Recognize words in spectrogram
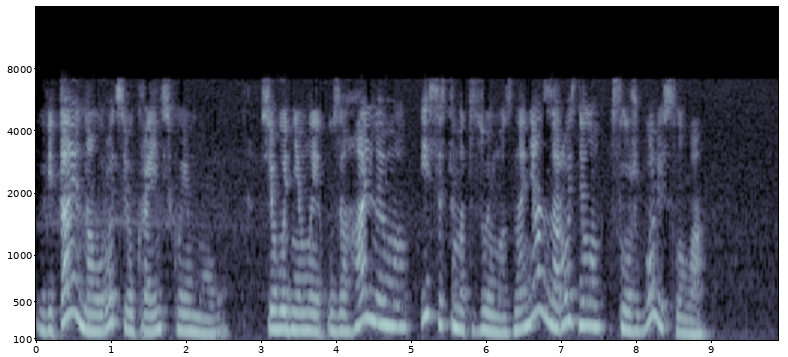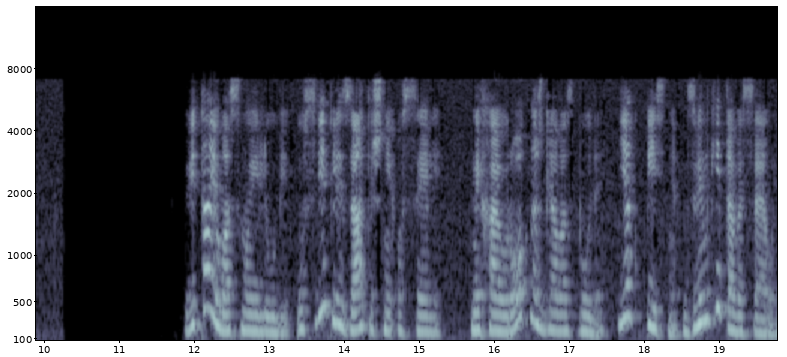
Вітаю на уроці української мови. Сьогодні ми узагальнюємо і систематизуємо знання за розділом Службові слова. Вітаю вас, мої любі, у світлій затишній оселі. Нехай урок наш для вас буде, як пісня, дзвінки та веселий.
